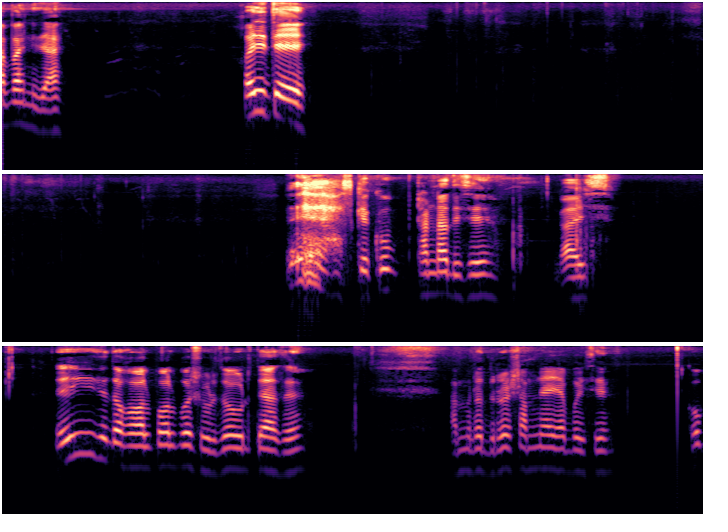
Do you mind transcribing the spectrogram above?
আব্বা নিজা দিতে। আজকে খুব ঠান্ডা দিছে গাইস এই যে দেখো, অল্প অল্প সূর্য উঠতে আছে। আমি রোদ্রের সামনে আইয়া বইছি। খুব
